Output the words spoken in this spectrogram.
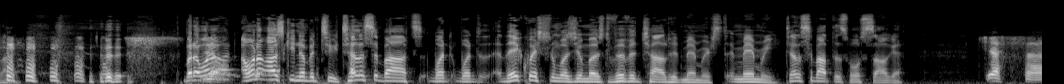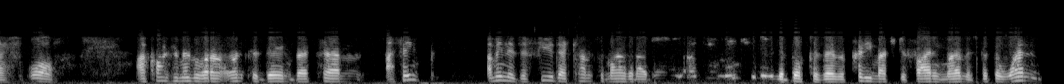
line. But I want to yeah. I want to ask you number two. Tell us about what what their question was. Your most vivid childhood memory. Memory. Tell us about this horse saga. Yes. Uh, well, I can't remember what I answered then, but um, I think I mean there's a few that come to mind that I do I do mention in the book because they were pretty much defining moments. But the one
